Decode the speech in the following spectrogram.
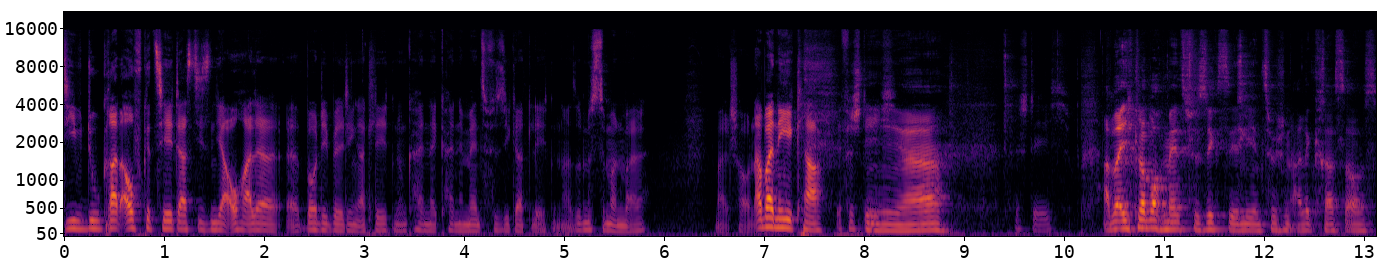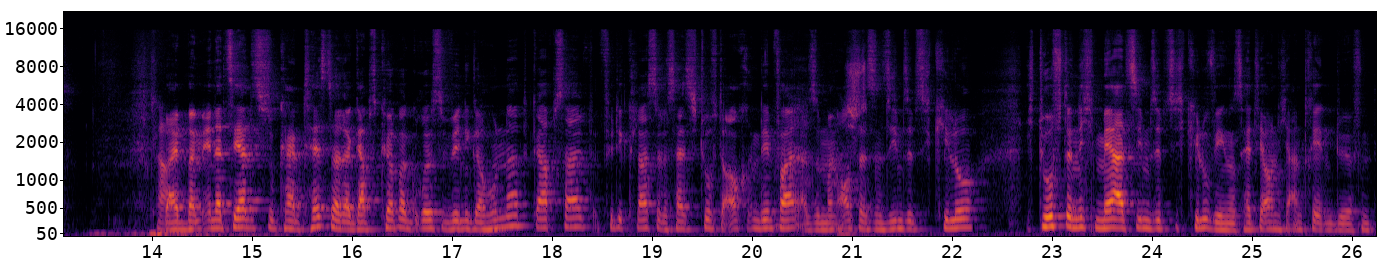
die du gerade aufgezählt hast, die sind ja auch alle äh, Bodybuilding-Athleten und keine, keine Men's-Physik-Athleten. Also müsste man mal, mal schauen. Aber nee, klar, verstehe ich. Ja. Verstehe ich. Aber ich glaube auch Men's Physik sehen die inzwischen alle krass aus. Bei, beim NRC hattest du keinen Tester, da gab es Körpergröße weniger 100, gab es halt für die Klasse. Das heißt, ich durfte auch in dem Fall, also mein Ausweis sind 77 Kilo, ich durfte nicht mehr als 77 Kilo wiegen, sonst hätte ich auch nicht antreten dürfen.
